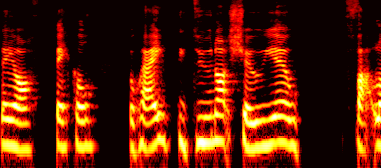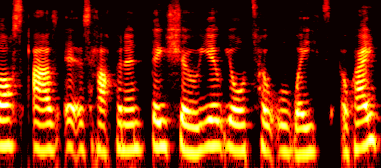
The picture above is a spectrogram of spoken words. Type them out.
They are fickle. Okay. They do not show you fat loss as it is happening. They show you your total weight, okay?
